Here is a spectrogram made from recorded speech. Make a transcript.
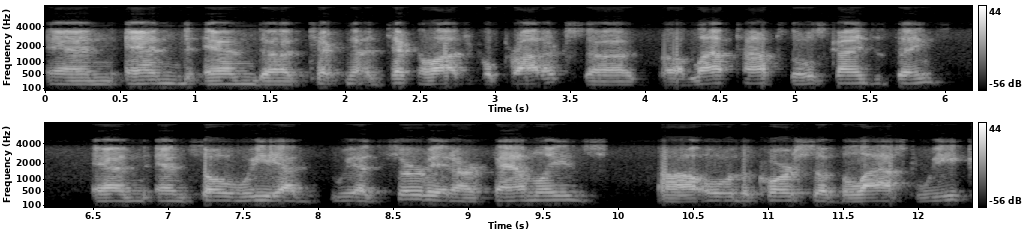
and and and uh, techn- technological products, uh, uh, laptops, those kinds of things. And and so we had we had surveyed our families uh, over the course of the last week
